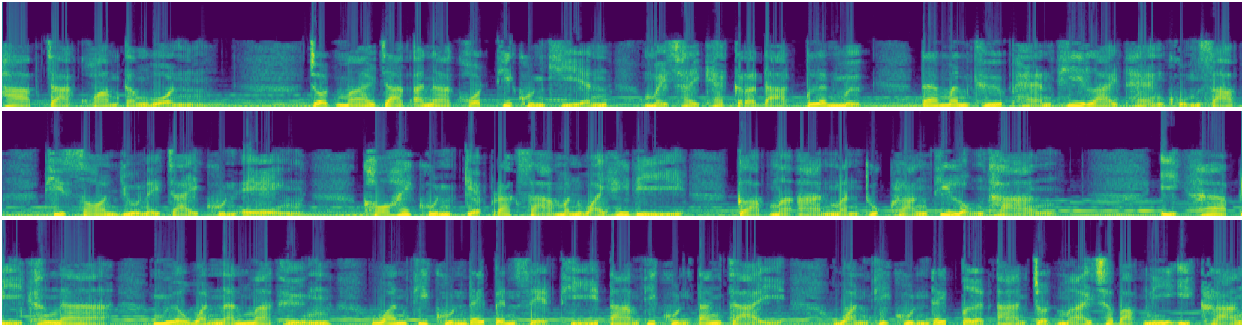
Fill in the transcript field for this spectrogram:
ภาพจากความกังวล จดหมายจากอนาคตที่คุณเขียนไม่ใช่แค่กระดาษเปื้อนหมึก แต่มันคือแผนที่ลายแทงขุมทรัพย์ ที่ซ่อนอยู่ในใจคุณเอง ขอให้คุณเก็บรักษามันไว้ให้ดี กลับมาอ่านมันทุกครั้งที่หลงทาง อีกห้าปีข้างหน้า เมื่อวันนั้นมาถึง วันที่คุณได้เป็นเศรษฐีตามที่คุณตั้งใจ วันที่คุณได้เปิดอ่านจดหมายฉบับนี้อีกครั้ง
